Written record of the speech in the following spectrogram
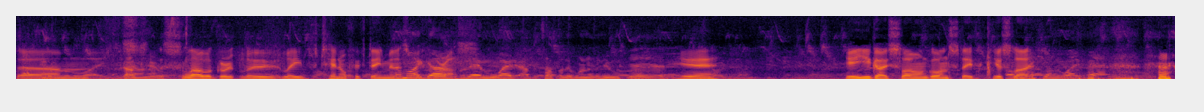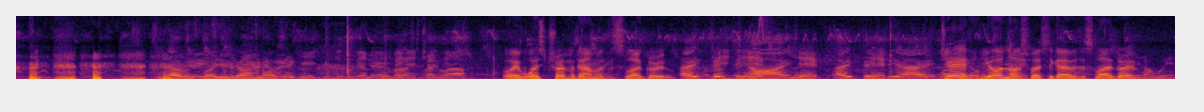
Um, the slower group lo- leave 10 or 15 I minutes might before go up us. for them and wait up the top of the, one of the hills. Yeah, yeah. Yeah. Yeah, you go slow on. Go on, Steve. You're I'm slow. on the way back. Do you know which way you're going, Isaac? Yeah, we're going to all meet at Chunga. Oi, where's Trevor going with the slow group? 859, Jeff. 858. Jeff, you're not supposed to go with the slow group. I.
